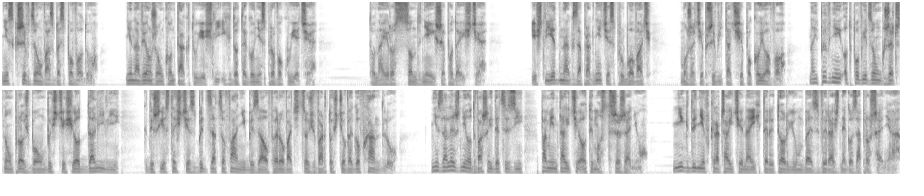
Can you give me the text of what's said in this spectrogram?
Nie skrzywdzą was bez powodu. Nie nawiążą kontaktu, jeśli ich do tego nie sprowokujecie. To najrozsądniejsze podejście. Jeśli jednak zapragniecie spróbować, możecie przywitać się pokojowo. Najpewniej odpowiedzą grzeczną prośbą, byście się oddalili, gdyż jesteście zbyt zacofani, by zaoferować coś wartościowego w handlu. Niezależnie od waszej decyzji, pamiętajcie o tym ostrzeżeniu. Nigdy nie wkraczajcie na ich terytorium bez wyraźnego zaproszenia.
